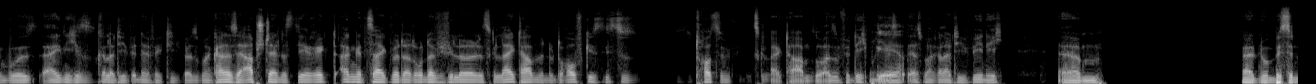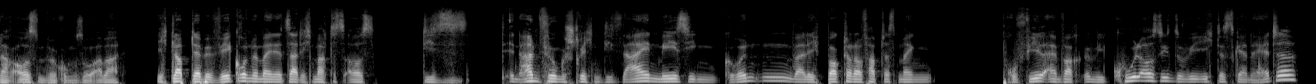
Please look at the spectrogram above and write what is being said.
wo es, eigentlich ist es relativ ineffektiv. Also man kann das ja abstellen, dass direkt angezeigt wird darunter, wie viele Leute das geliked haben. Wenn du drauf gehst, siehst du, siehst du trotzdem, wie viele es geliked haben. So, also für dich bringt Ja, das erstmal relativ wenig. Ähm, halt nur ein bisschen nach Außenwirkung so. Aber ich glaube, der Beweggrund, wenn man jetzt sagt, ich mache das aus dieses, in Anführungsstrichen, designmäßigen Gründen, weil ich Bock darauf habe, dass mein Profil einfach irgendwie cool aussieht, so wie ich das gerne hätte.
